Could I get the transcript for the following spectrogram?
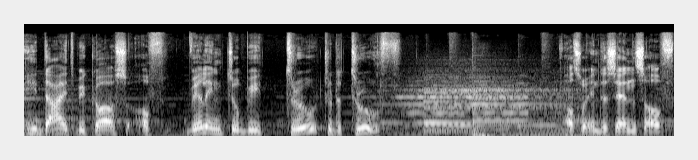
He died because of willing to be true to the truth. Also in the sense of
